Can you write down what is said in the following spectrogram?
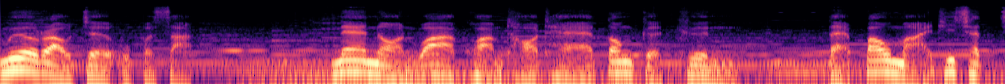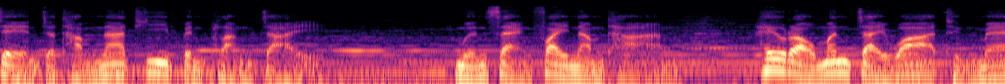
เมื่อเราเจออุปสรรค แน่นอนว่าความท้อแท้ต้องเกิดขึ้น แต่เป้าหมายที่ชัดเจนจะทำหน้าที่เป็นพลังใจ เหมือนแสงไฟนำทาง ให้เรามั่นใจว่าถึงแม้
